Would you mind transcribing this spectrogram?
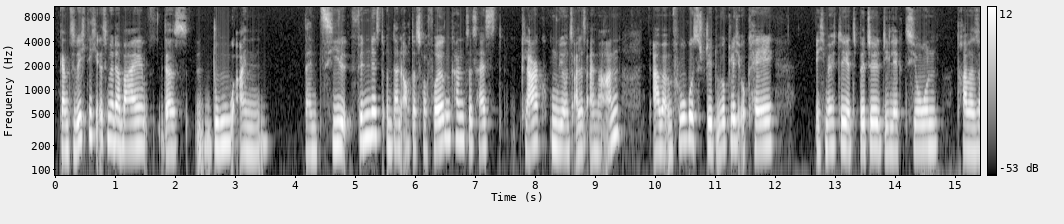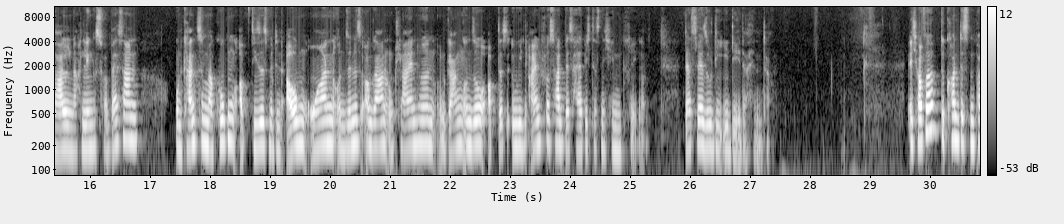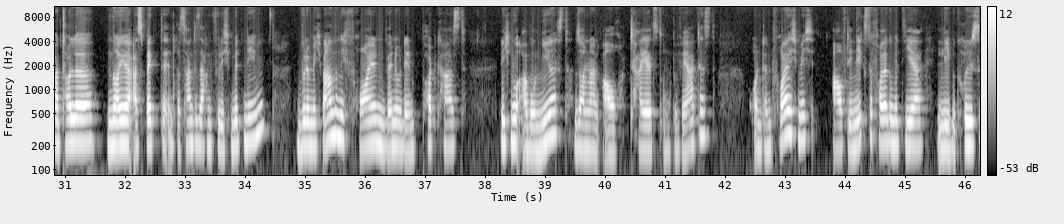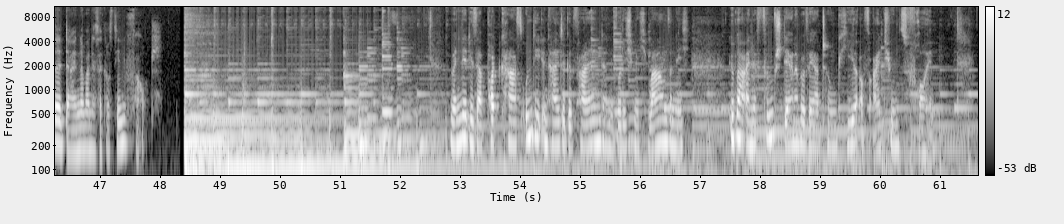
Ganz wichtig ist mir dabei, dass du ein, dein Ziel findest und dann auch das verfolgen kannst. Das heißt, klar gucken wir uns alles einmal an, aber im Fokus steht wirklich, okay, ich möchte jetzt bitte die Lektion Traversale nach links verbessern und kannst du mal gucken, ob dieses mit den Augen, Ohren und Sinnesorganen und Kleinhirn und Gang und so, ob das irgendwie einen Einfluss hat, weshalb ich das nicht hinkriege. Das wäre so die Idee dahinter. Ich hoffe, du konntest ein paar tolle neue Aspekte, interessante Sachen für dich mitnehmen. Würde mich wahnsinnig freuen, wenn du den Podcast nicht nur abonnierst, sondern auch teilst und bewertest. Und dann freue ich mich auf die nächste Folge mit dir. Liebe Grüße, deine Vanessa Christine Fautsch. Wenn dir dieser Podcast und die Inhalte gefallen, dann würde ich mich wahnsinnig über eine 5-Sterne-Bewertung hier auf iTunes freuen.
